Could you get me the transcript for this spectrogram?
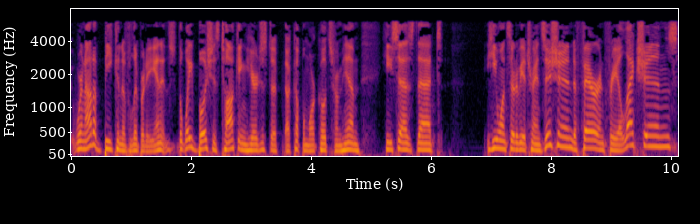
we're not a beacon of liberty. And it's the way Bush is talking here, just a, a couple more quotes from him. He says that he wants there to be a transition to fair and free elections,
